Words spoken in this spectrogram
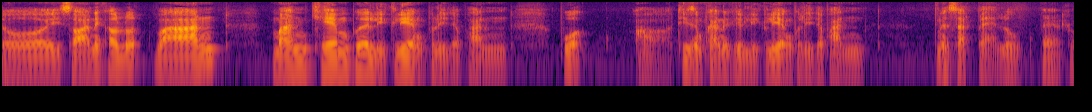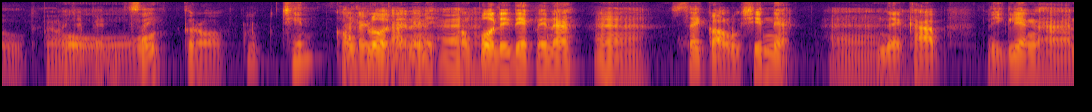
โดยสอนให้เขาลดหวาน มันเค็มเพื่อหลีกเลี่ยงผลิตภัณฑ์ พวกเอ่อที่สำคัญก็คือหลีกเลี่ยงผลิตภัณฑ์เนื้อสัตว์แปรรูปแปดรูปไม่ว่าจะเป็นโอ้ไส้กรอกลูกชิ้น ของโปรดเลยนะเนี่ยะไรของโปรดเด็กๆเลยนะอ่าไส้กรอกลูกชิ้นเนี่ยอ่านะครับหลีกเลี่ยงอาหาร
